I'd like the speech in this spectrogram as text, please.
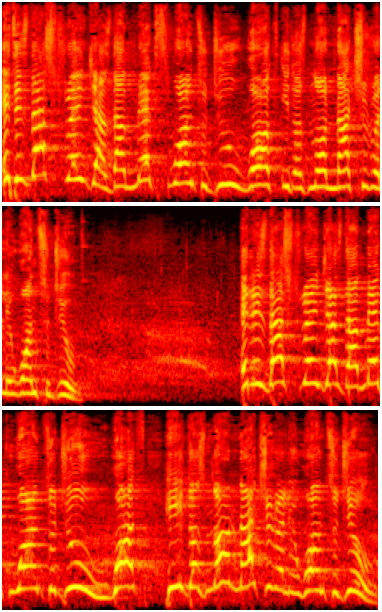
It is that strangers that makes one to do what he does not naturally want to do. It is that strangers that make one to do what he does not naturally want to do.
